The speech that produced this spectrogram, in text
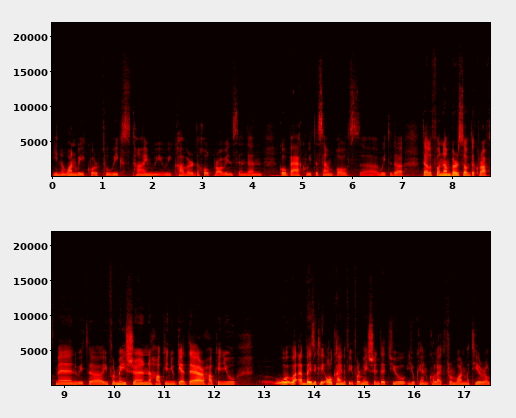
in a one week or two weeks time, we, we cover the whole province, and then go back with the samples, uh, with the telephone numbers of the craftsmen, with uh, information. How can you get there? How can you uh, basically all kind of information that you you can collect from one material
